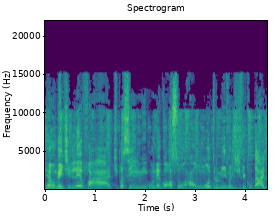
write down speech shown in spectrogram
realmente levar, tipo assim, o negócio a um outro nível de dificuldade.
